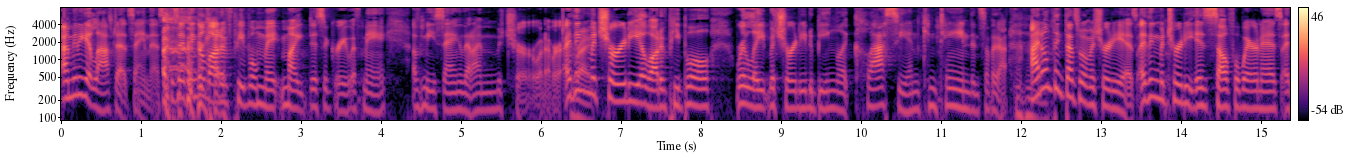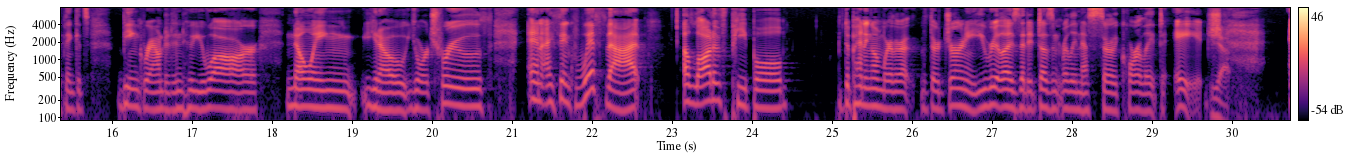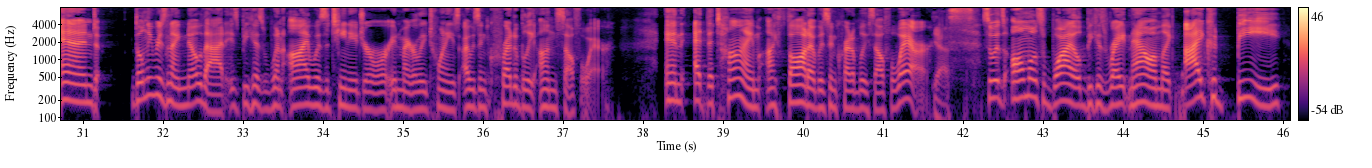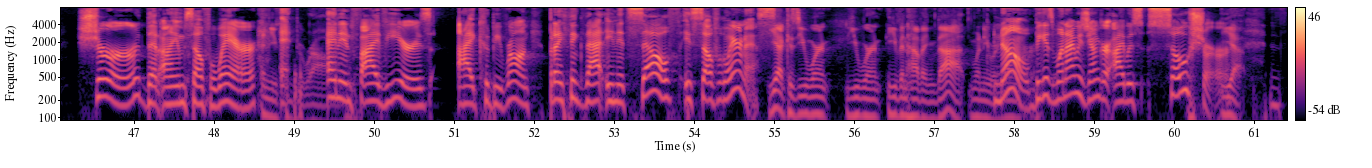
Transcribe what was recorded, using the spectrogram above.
I'm gonna get laughed at saying this because I think a lot of people may, might disagree with me of me saying that I'm mature or whatever. I think Right. maturity. A lot of people relate maturity to being like classy and contained and stuff like that. Mm-hmm. I don't think that's what maturity is. I think maturity is self awareness. I think it's being grounded in who you are, knowing you know your truth, and I think with that, a lot of people depending on where they're at their journey, you realize that it doesn't really necessarily correlate to age. Yeah. And the only reason I know that is because when I was a teenager or in my early 20s, I was incredibly unself aware. And at the time, I thought I was incredibly self aware. Yes. So it's almost wild because right now I'm like, I could be sure that I am self aware. And you could be wrong. And in five years, I could be wrong. But I think that in itself is self awareness. Yeah, because you weren't you weren't even having that when you were No, younger. because when I was younger, I was so sure Yeah.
